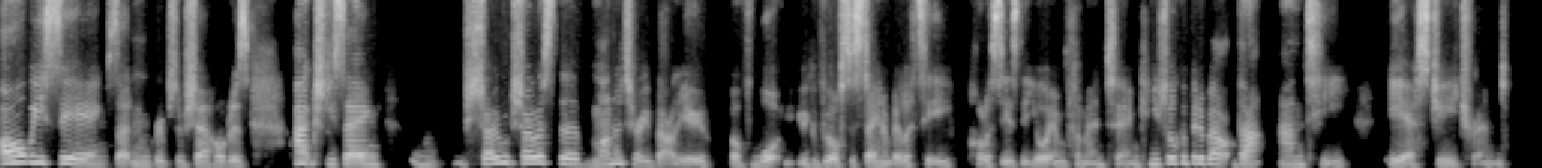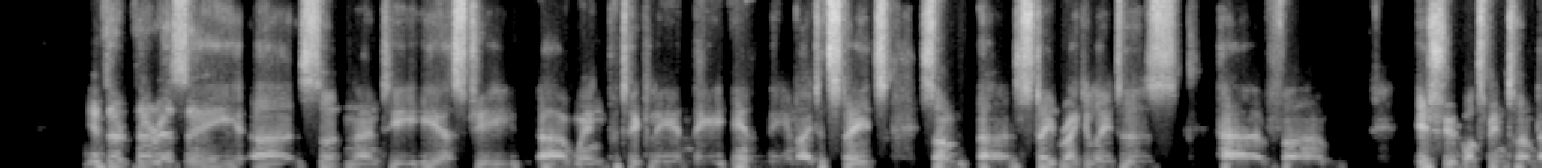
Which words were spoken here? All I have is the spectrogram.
are we seeing certain groups of shareholders actually saying, show show us the monetary value of what your sustainability policies that you're implementing? Can you talk a bit about that anti ESG trend? Yeah, there, there is a uh, certain anti-ESG uh, wing, particularly in the in the United States. Some uh, state regulators have um, issued what's been termed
